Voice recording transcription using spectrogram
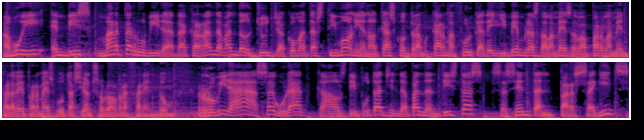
Avui hem vist Marta Rovira declarant davant del jutge com a testimoni en el cas contra Carme Forcadell i membres de la mesa del Parlament per haver permès votacions sobre el referèndum. Rovira ha assegurat que els diputats independentistes se senten perseguits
